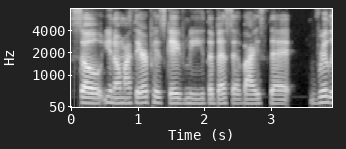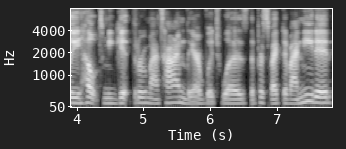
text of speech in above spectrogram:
So, you know, my therapist gave me the best advice that really helped me get through my time there, which was the perspective I needed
